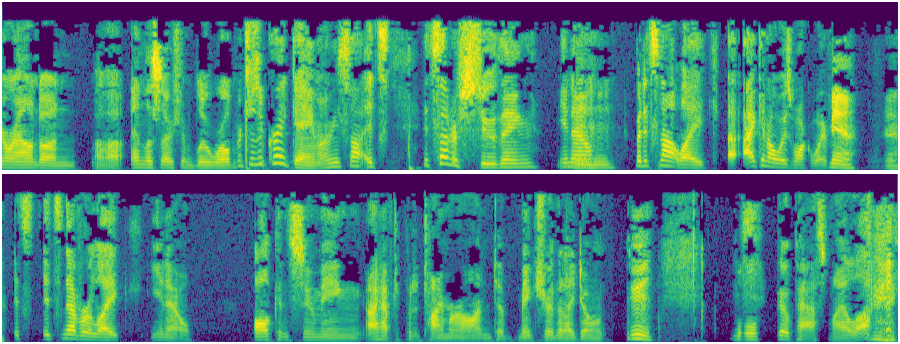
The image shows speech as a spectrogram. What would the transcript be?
around on uh, Endless Ocean Blue World, which is a great game. I mean, it's not it's it's sort of soothing, you know, Mhm. but it's not like I can always walk away from. it. yeah. It's it's never like you know all consuming. I have to put a timer on to make sure that I don't Mm. Well, go past my allotment.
